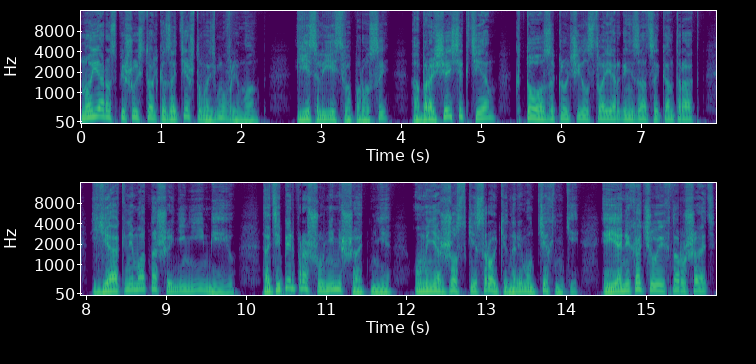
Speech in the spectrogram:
Но я распишусь только за те, что возьму в ремонт. Если есть вопросы, обращайся к тем, кто заключил с твоей организацией контракт. Я к нему отношений не имею. А теперь прошу не мешать мне. У меня жесткие сроки на ремонт техники, и я не хочу их нарушать.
